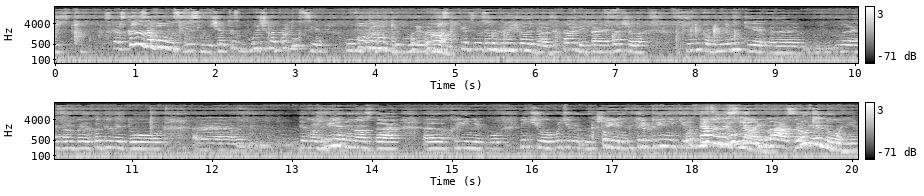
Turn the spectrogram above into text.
Скажи, скажи за Вову свій случай. Ти отримала продукцію, у Вови руки були. Ви А, Це ми приїхали да, з Італії, Таня бачила, у чоловіка були руки, е, ми зробили, ходили до е, також Вен у нас да, е, в клініку, нічого, потім А що три, було? три клініки, От ніхто не руки знає. облазили. Руки, ноги.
